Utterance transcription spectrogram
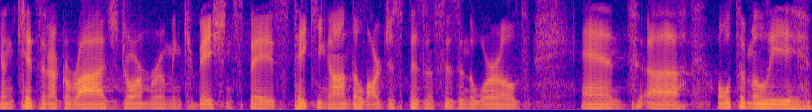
young kids in our garage, dorm room, incubation space, taking on the largest businesses in the world and uh, ultimately,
